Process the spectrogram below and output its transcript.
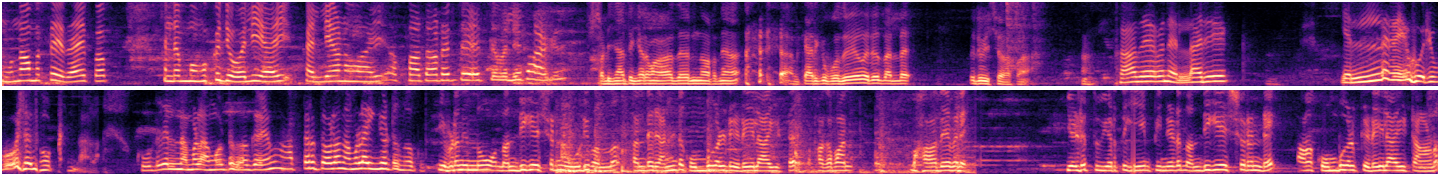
മൂന്നാമത്തെ ഇതായപ്പം എന്റെ മുമുക്ക് ജോലിയായി കല്യാണമായി. അപ്പോൾ അതാണ് എന്റെ ഏറ്റവും വലിയ ഭാഗം പടിഞ്ഞാറ്റിങ്കര മഹാദേവൻ എന്ന് പറഞ്ഞ ആൾക്കാർക്ക് പൊതുവേ ഒരു നല്ല ഒരു വിശ്വാസമാണ് മഹാദേവൻ എല്ലാവരെയും എല്ലാവരെയും ഒരുപോലെ നോക്കുന്ന ആളാണ് കൂടുതൽ നമ്മൾ അങ്ങോട്ട് നോക്കുകഴിയുമ്പോൾ അത്രത്തോളം നമ്മൾ ഇങ്ങോട്ട് നോക്കും. ഇവിടെ നിന്നോ നന്ദികേശ്വരൻ ഓടി വന്ന് തന്റെ രണ്ട് കൊമ്പുകളുടെ ഇടയിലായിട്ട് ഭഗവാൻ മഹാദേവനെ എടുത്തുയർത്തുകയും പിന്നീട് നന്ദികേശ്വരന്റെ ആ കൊമ്പുകൾക്കിടയിലായിട്ടാണ്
